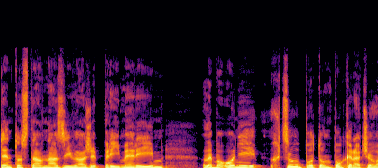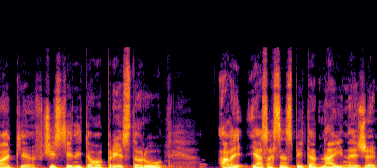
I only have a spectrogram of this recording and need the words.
tento stav nazýva, že prímerím, lebo oni chcú potom pokračovať v čistení toho priestoru, ale ja sa chcem spýtať na iné, že,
